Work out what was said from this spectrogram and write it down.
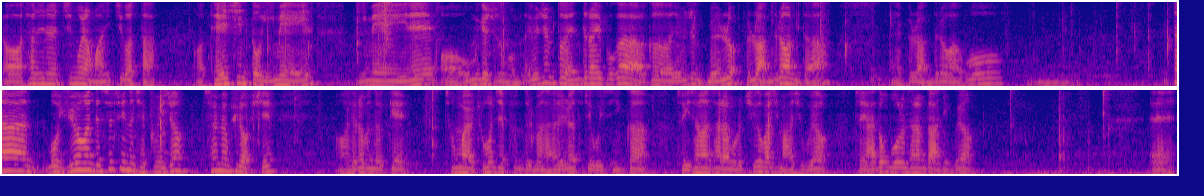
어, 사진을 친구랑 많이 찍었다. 어, 대신 또 이메일 이메일에 어, 옮겨주는 겁니다. 요즘 또 엔드라이브가 그 요즘 별로 별로 안 들어갑니다. 네, 별로 안 들어가고 음, 일단 뭐 유용한데 쓸 수 있는 제품이죠. 설명 필요 없이 어, 여러분들께 정말 좋은 제품들만 알려드리고 있으니까 저 이상한 사람으로 취급하지 마시고요. 저 야동 보는 사람도 아니고요. 예.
